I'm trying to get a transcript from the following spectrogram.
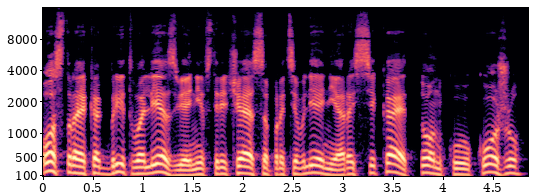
Острая, как бритва лезвие, не встречая сопротивления, рассекает тонкую кожу,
